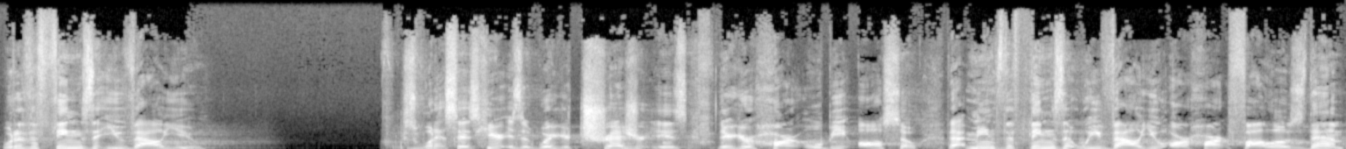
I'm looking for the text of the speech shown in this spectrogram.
What are the things that you value? Because what it says here is that where your treasure is, there your heart will be also. That means the things that we value, our heart follows them.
